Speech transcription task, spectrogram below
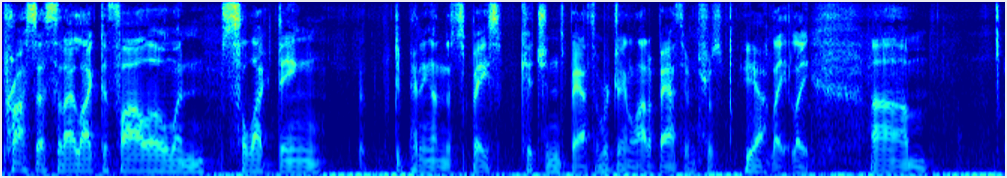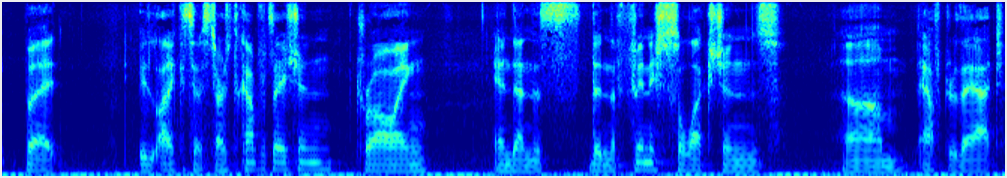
process that I like to follow when selecting. Depending on the space, kitchens, bathroom. We're doing a lot of bathrooms for, Yeah. lately. Um, but it, like I said, it starts the conversation, drawing, and then the then the finished selections. Um, after that,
